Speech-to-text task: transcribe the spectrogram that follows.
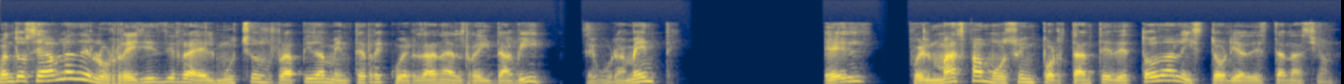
Cuando se habla de los reyes de Israel, muchos rápidamente recuerdan al rey David, seguramente. Él fue el más famoso e importante de toda la historia de esta nación.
